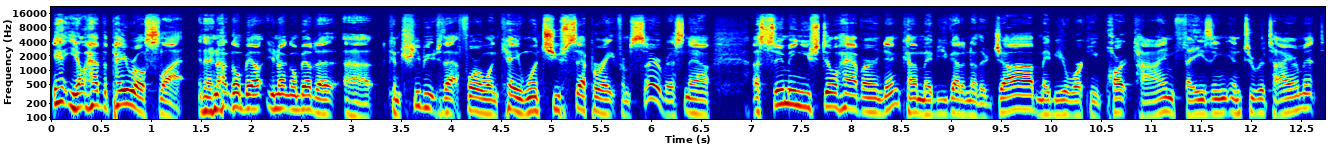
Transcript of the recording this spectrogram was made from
Yeah, you don't have the payroll slot, and they're not going to be. Able, you're not going to be able to uh, contribute to that 401k once you separate from service. Now, assuming you still have earned income, maybe you got another job, maybe you're working part time, phasing into retirement,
